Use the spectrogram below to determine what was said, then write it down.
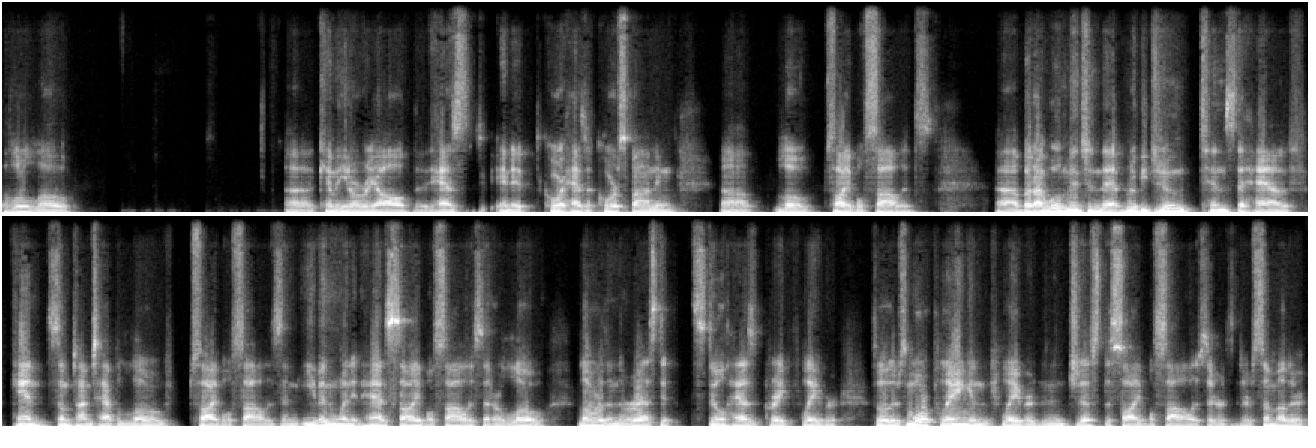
a little low. Uh, Camino Real has and it has a corresponding uh, low soluble solids. Uh, but I will mention that Ruby June tends to have, can sometimes have low soluble solids. And even when it has soluble solids that are low, lower than the rest, it still has great flavor. So there's more playing in the flavor than just the soluble solids. There, there's some other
